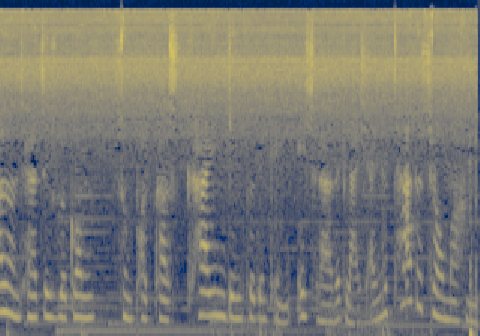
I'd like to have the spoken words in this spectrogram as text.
Hallo und herzlich willkommen zum Podcast Kein Ding für den King. Ich werde gleich eine Tagesschau machen.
